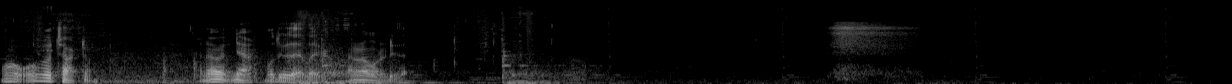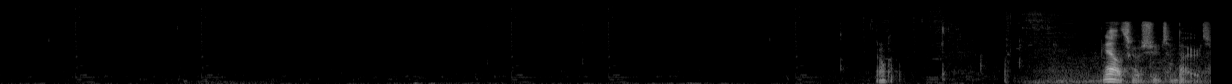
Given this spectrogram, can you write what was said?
We'll, we'll go talk to him. Know, yeah, we'll do that later. I don't want to do that. Okay. Now let's go shoot some pirates.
